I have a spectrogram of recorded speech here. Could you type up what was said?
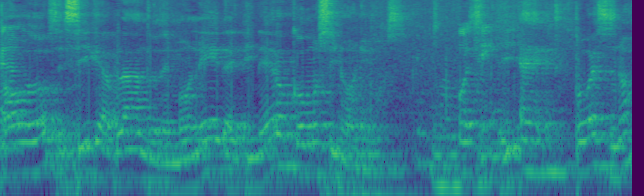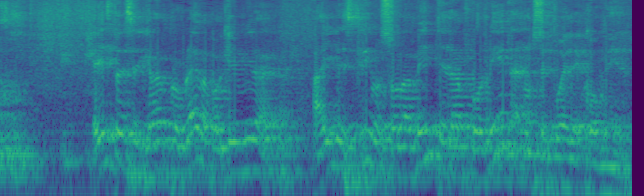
todo se sigue hablando de moneda y dinero como sinónimos. Pues sí, Y, eh, pues no. Esto es el gran problema, porque mira, ahí le escribo, solamente la moneda no se puede comer.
